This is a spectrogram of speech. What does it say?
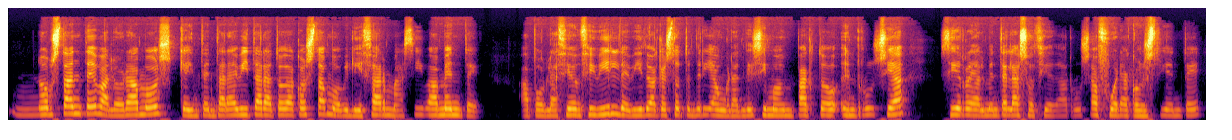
No obstante, valoramos que intentará evitar a toda costa movilizar masivamente a población civil debido a que esto tendría un grandísimo impacto en Rusia si realmente la sociedad rusa fuera consciente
